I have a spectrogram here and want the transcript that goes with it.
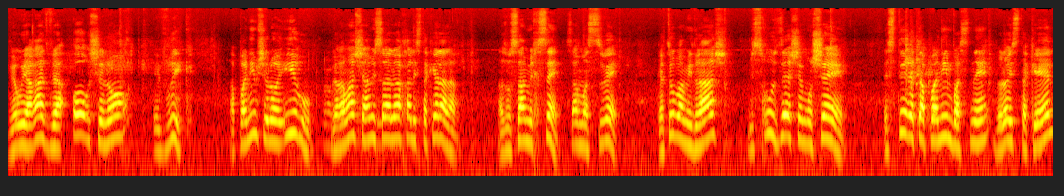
והוא ירד והאור שלו הבריק. הפנים שלו האירו, ברמה שעם ישראל לא יכל להסתכל עליו. אז הוא שם מכסה, שם מסווה. כתוב במדרש, בזכות זה שמשה הסתיר את הפנים בסנה ולא הסתכל,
